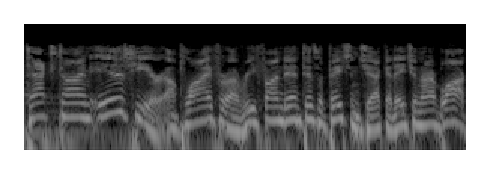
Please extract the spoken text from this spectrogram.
Tax time is here. Apply for a refund anticipation check at H&R Block.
